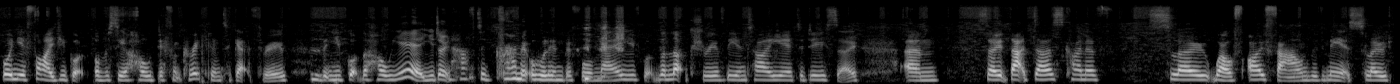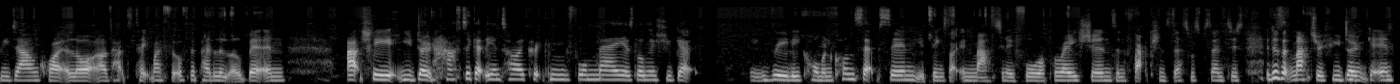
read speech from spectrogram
well, in year five, you've got obviously a whole different curriculum to get through, mm. but you've got the whole year. You don't have to cram it all in before May. You've got the luxury of the entire year to do so. Um, so that does kind of slow. Well, I've found with me, it slowed me down quite a lot. I've had to take my foot off the pedal a little bit. And actually, you don't have to get the entire curriculum before May as long as you get really common concepts in things like in maths you know four operations and fractions decimals percentages it doesn't matter if you don't get in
